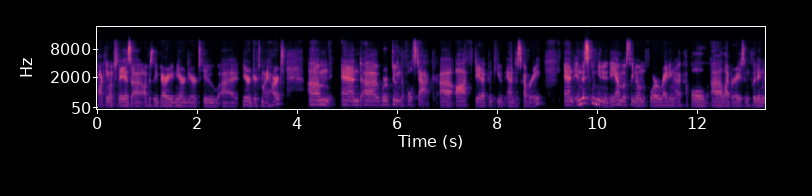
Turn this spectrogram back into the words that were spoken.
talking about today is uh, obviously very near and dear to uh, near and dear to my heart. Um, and we're doing the full stack, auth, data, compute, and discovery. And in this community, I'm mostly known for writing a couple libraries, including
